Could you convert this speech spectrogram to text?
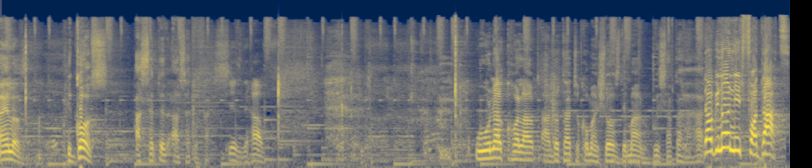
My in-laws, the gods accepted our sacrifice. Yes, they have. We will now call out our daughter to come and show us the man who is after her heart. There'll be no need for that.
